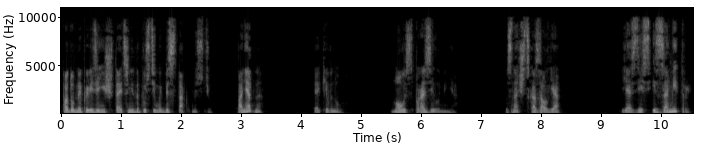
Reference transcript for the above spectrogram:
Подобное поведение считается недопустимой бестактностью. Понятно? Я кивнул. Новость поразила меня. — Значит, — сказал я, — я здесь из-за Митры?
